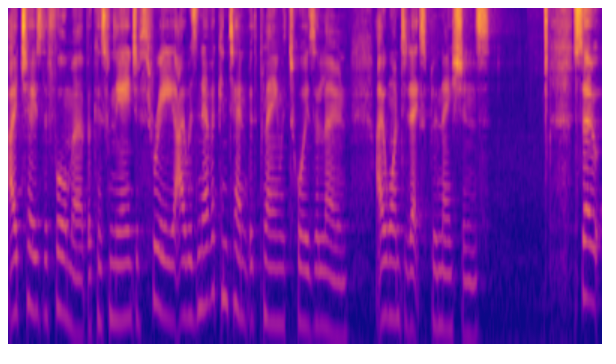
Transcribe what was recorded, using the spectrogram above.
I chose the former because from the age of three, I was never content with playing with toys alone. I wanted explanations. So,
